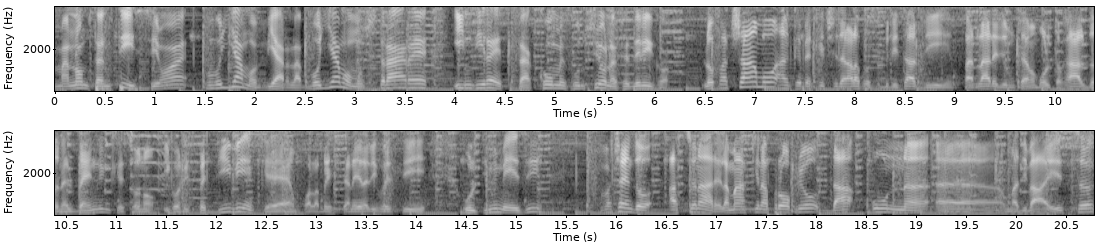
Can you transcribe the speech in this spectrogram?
ma non tantissimo, eh. vogliamo avviarla, vogliamo mostrare in diretta come funziona Federico? Lo facciamo anche perché ci darà la possibilità di parlare di un tema molto caldo nel vending che sono i corrispettivi, che è un po' la bestia nera di questi ultimi mesi facendo azionare la macchina proprio da un, eh, una device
